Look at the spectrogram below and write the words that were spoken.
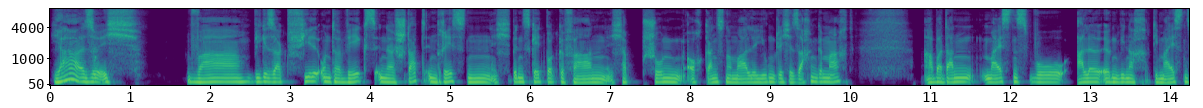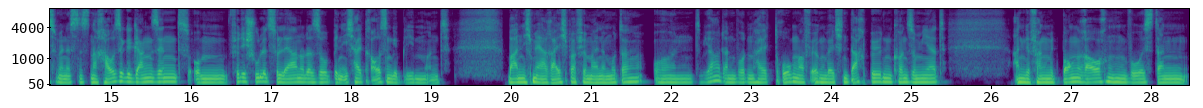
Ja, also ich war, wie gesagt, viel unterwegs in der Stadt in Dresden. Ich bin Skateboard gefahren. Ich habe schon auch ganz normale jugendliche Sachen gemacht. Aber dann meistens, wo alle irgendwie nach, die meisten zumindest nach Hause gegangen sind, um für die Schule zu lernen oder so, bin ich halt draußen geblieben und war nicht mehr erreichbar für meine Mutter. Und ja, dann wurden halt Drogen auf irgendwelchen Dachböden konsumiert. Angefangen mit Bongrauchen, wo es dann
